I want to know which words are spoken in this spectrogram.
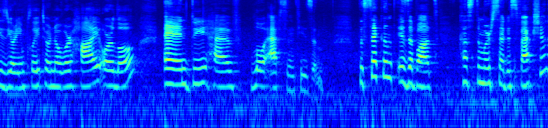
Is your employee turnover high or low? And do you have low absenteeism? The second is about customer satisfaction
